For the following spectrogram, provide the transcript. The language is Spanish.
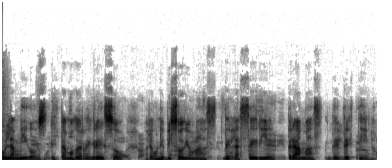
Hola amigos, estamos de regreso para un episodio más de la serie Tramas del Destino.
